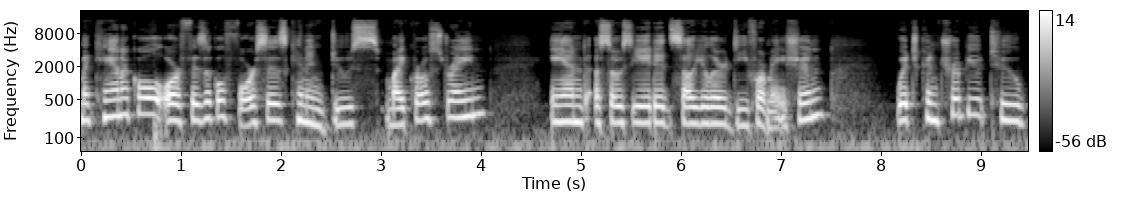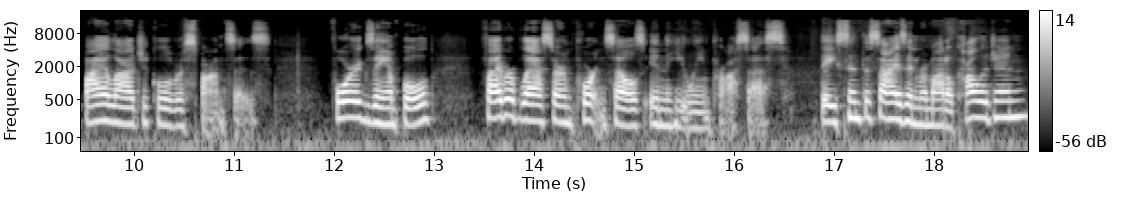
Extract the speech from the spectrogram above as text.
Mechanical or physical forces can induce microstrain and associated cellular deformation, which contribute to biological responses. For example, fibroblasts are important cells in the healing process. They synthesize and remodel collagen,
